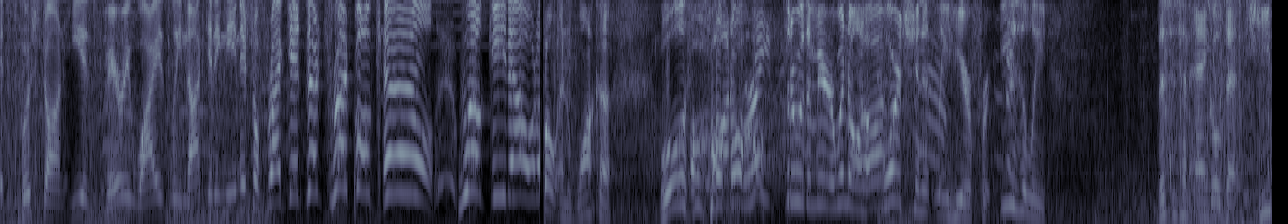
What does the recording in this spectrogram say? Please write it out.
gets pushed on, he is very wisely not getting the initial frag. Gets a triple kill! Wilkie now oh, and Waka will oh. spot him right through the mirror window. Oh. Unfortunately, here for easily. This is an angle that he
